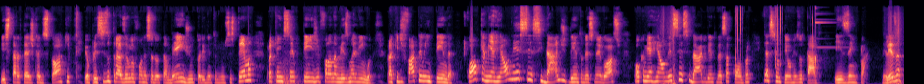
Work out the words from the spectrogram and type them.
estratégica de estoque. Eu preciso trazer o meu fornecedor também junto ali dentro de um sistema para que a gente sempre esteja falando a mesma língua, para que de fato eu entenda qual que é a minha real necessidade dentro desse negócio, qual que é a minha real necessidade dentro dessa compra e assim eu tenho um resultado exemplar. Beleza?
